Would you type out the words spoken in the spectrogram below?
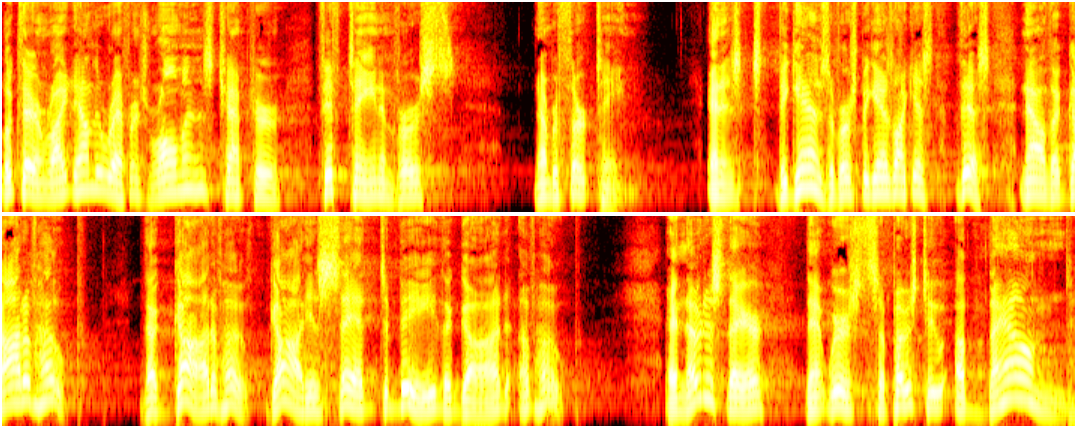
Look there and write down the reference, Romans chapter 15 and verse number 13. And it begins, the verse begins like this, this. Now the God of hope, the God of hope, God is said to be the God of hope. And notice there, that we're supposed to abound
